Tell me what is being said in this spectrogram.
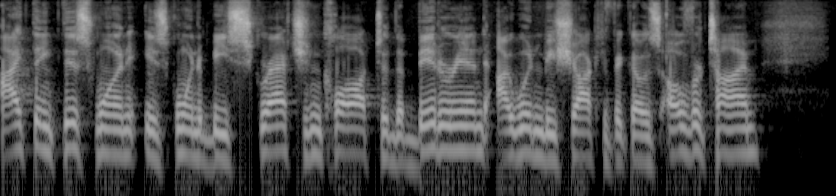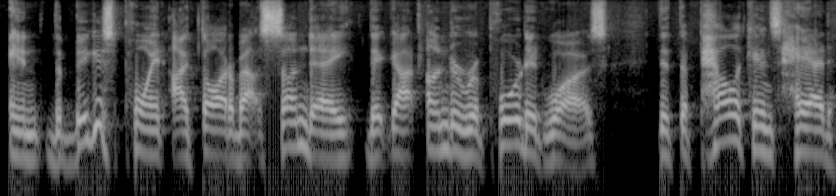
I think this one is going to be scratch and claw to the bitter end. I wouldn't be shocked if it goes overtime. And the biggest point I thought about Sunday that got underreported was that the Pelicans had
